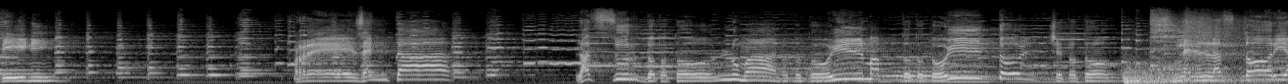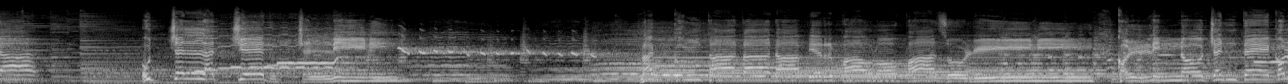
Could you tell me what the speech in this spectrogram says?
Bini presenta l'assurdo Totò, l'umano Totò, il matto Totò, il dolce Totò. Nella storia uccellacci ed uccellini raccontata da Pierpaolo Pasolini con l'innocente col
